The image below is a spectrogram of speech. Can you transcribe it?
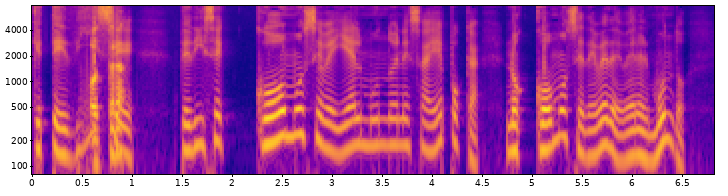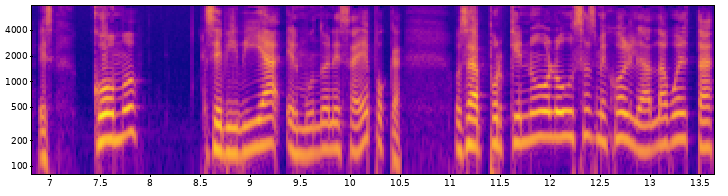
que te dice, Otra. te dice cómo se veía el mundo en esa época, no cómo se debe de ver el mundo, es cómo se vivía el mundo en esa época. O sea, ¿por qué no lo usas mejor y le das la vuelta?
